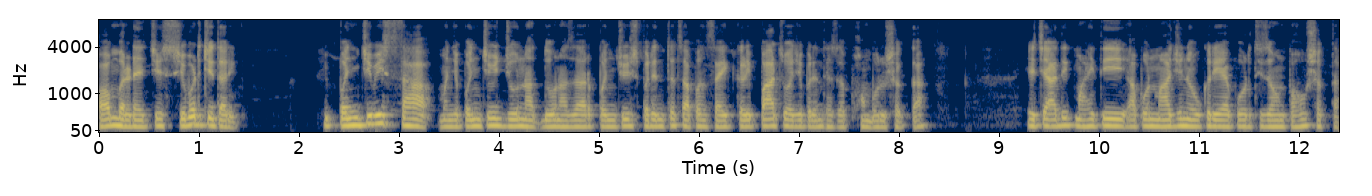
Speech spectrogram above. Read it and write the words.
फॉर्म भरण्याची शेवटची तारीख ही पंचवीस सहा म्हणजे पंचवीस जून दोन हजार पंचवीसपर्यंतच आपण सायंकाळी पाच वाजेपर्यंत ह्याचा फॉर्म भरू शकता. याची अधिक माहिती आपण माझी नोकरी ॲपवरती जाऊन पाहू शकता.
